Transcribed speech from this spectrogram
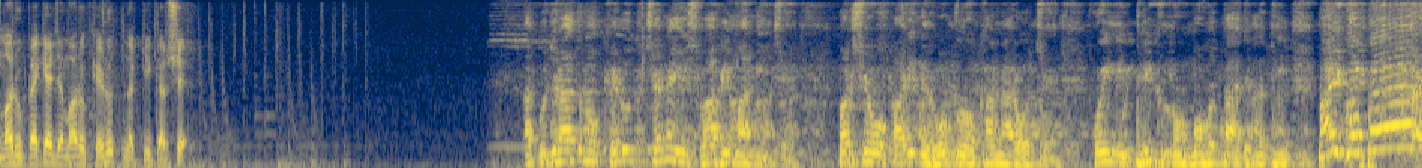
અમારું પેકેજ અમારો ખેડૂત નક્કી કરશે. આ ગુજરાતનો ખેડૂત છે ને એ સ્વાભિમાની છે. પરસેવો પાડીને રોટલો ખાનારો છે. કોઈની ભીખનો મોહતાજ નથી. ભાઈ ગોપાલ!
